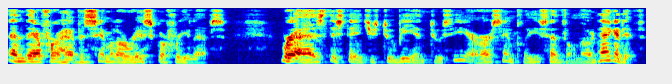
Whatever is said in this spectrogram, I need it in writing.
and therefore have a similar risk of relapse, whereas the stages 2b and 2c are simply sentinel node negative.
